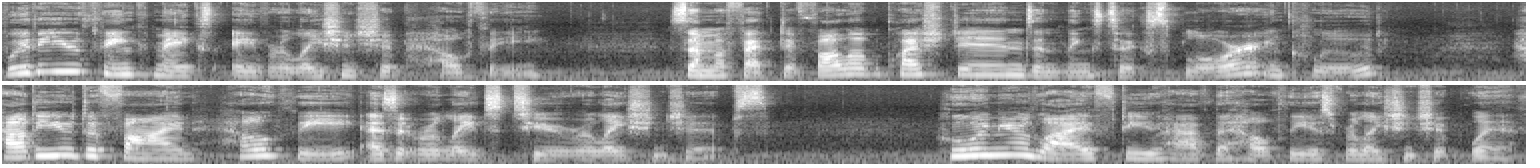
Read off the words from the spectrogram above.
What do you think makes a relationship healthy? Some effective follow up questions and things to explore include How do you define healthy as it relates to relationships? Who in your life do you have the healthiest relationship with?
